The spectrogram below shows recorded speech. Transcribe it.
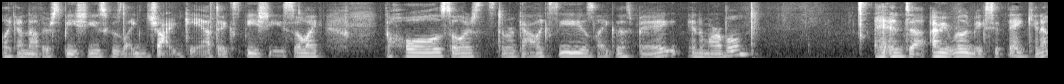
like another species who's like gigantic species. So, like, the whole solar system or galaxy is like this big in a marble. And uh, I mean, it really makes you think, you know?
